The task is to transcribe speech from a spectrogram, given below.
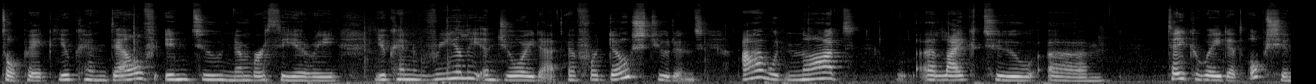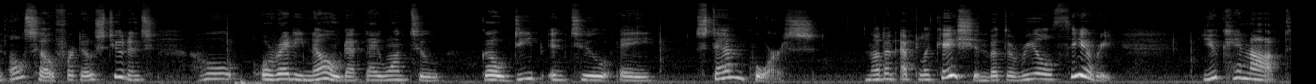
topic. You can delve into number theory. You can really enjoy that. And for those students, I would not uh, like to um, take away that option also for those students who already know that they want to go deep into a STEM course, not an application, but the real theory. You cannot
